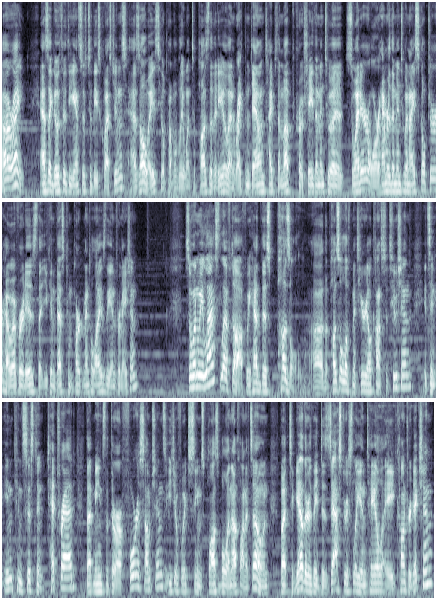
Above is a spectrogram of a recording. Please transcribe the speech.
Alright, as I go through the answers to these questions, as always, you'll probably want to pause the video and write them down, type them up, crochet them into a sweater, or hammer them into an ice sculpture, however it is that you can best compartmentalize the information. So when we last left off, we had this puzzle, uh, the puzzle of material constitution. It's an inconsistent tetrad. That means that there are four assumptions, each of which seems plausible enough on its own, but together they disastrously entail a contradiction,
